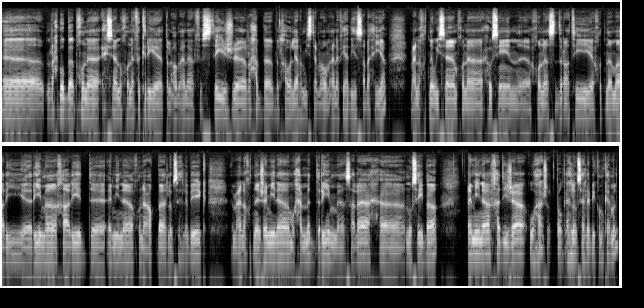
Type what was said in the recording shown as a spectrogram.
أه بخونا إحسان وخونا فكري طلعوا معنا في ال stage. رحب بالخوه اللي راهم يستمعوا معنا في هذه الصباحية. معنا خوتنا وسام خونا حسين خونا صدراتي خوتنا ماري ريما خالد أمينة خونا عقبة أهلا وسهلا بك. معنا خوتنا جميلة محمد ريم صلاح نسيبه أمينة خديجة وهاجر. donc أهلا وسهلا بكم كامل.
